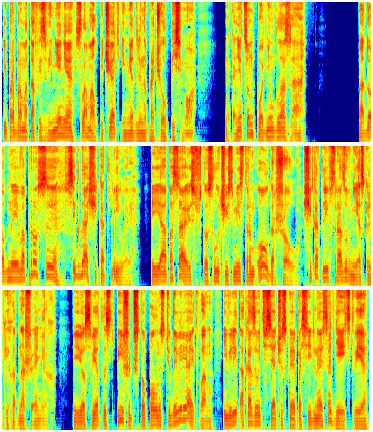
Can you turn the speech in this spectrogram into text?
и, пробормотав извинения, сломал печать и медленно прочел письмо. Наконец он поднял глаза. «Подобные вопросы всегда щекотливы, и я опасаюсь, что случай с мистером Олдершоу щекотлив сразу в нескольких отношениях. Ее светлость пишет, что полностью доверяет вам и велит оказывать всяческое посильное содействие.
